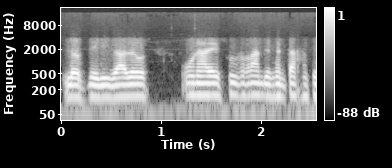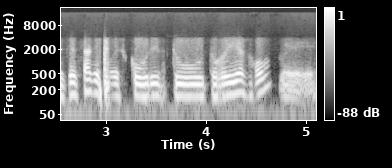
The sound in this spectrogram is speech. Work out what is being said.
Los derivados, una de sus grandes ventajas es esa, que puedes cubrir tu, riesgo, eh,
